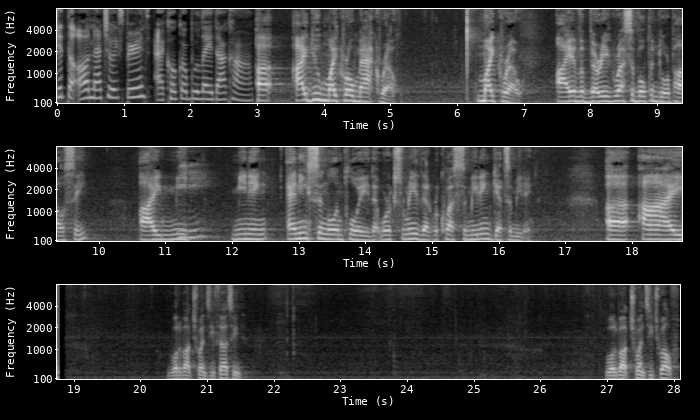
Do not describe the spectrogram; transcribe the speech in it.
Get the all natural experience at cocobrulee.com. Uh, I do micro macro. Micro. I have a very aggressive open door policy. I meet, Meaning? meaning any single employee that works for me that requests a meeting gets a meeting. Uh, I What about 2013? What about 2012?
